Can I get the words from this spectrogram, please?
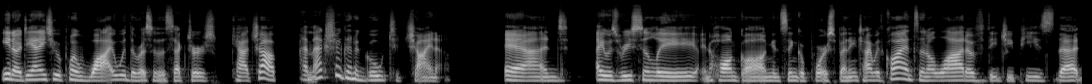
You know, Danny, to your point, why would the rest of the sectors catch up? I'm actually going to go to China. And I was recently in Hong Kong and Singapore spending time with clients, and a lot of the GPs that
